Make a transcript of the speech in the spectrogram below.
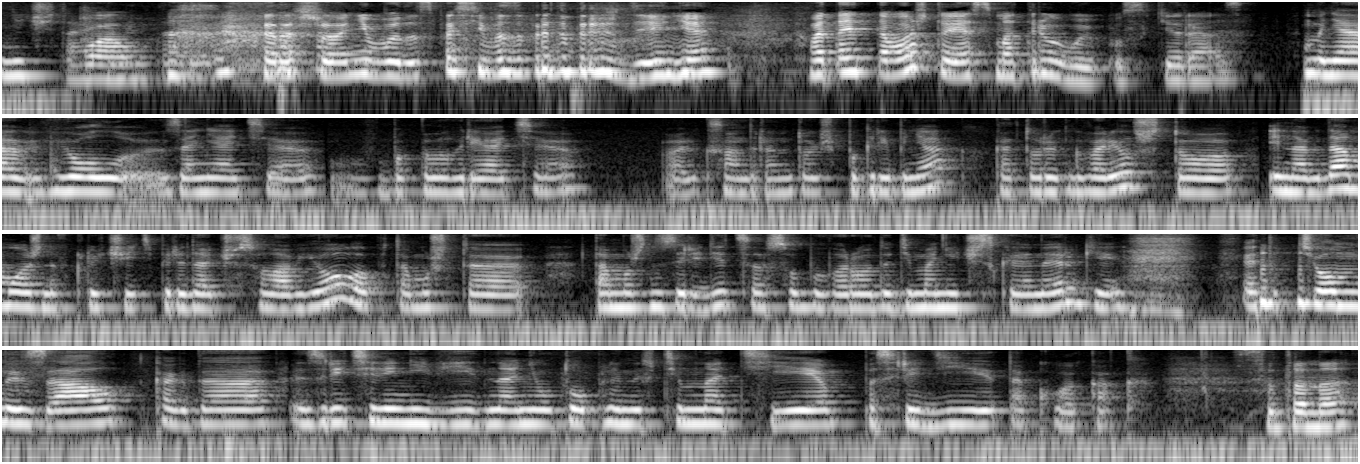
Не читаю Вау. Хорошо, не буду. Спасибо за предупреждение. Хватает того, что я смотрю выпуски раз. У меня вел занятие в бакалавриате Александр Анатольевич Погребняк, который говорил, что иногда можно включить передачу Соловьева, потому что там можно зарядиться особого рода демонической энергией. Это темный зал, когда зрителей не видно, они утоплены в темноте посреди такой, как Сатана.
